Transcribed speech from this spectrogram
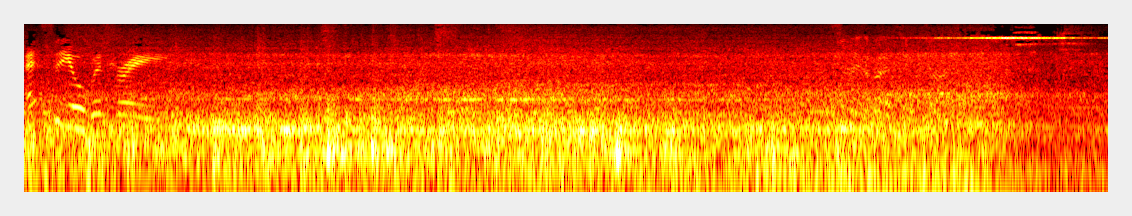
in. It's the Overtree. Zoom out a bit, zoom out a bit.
